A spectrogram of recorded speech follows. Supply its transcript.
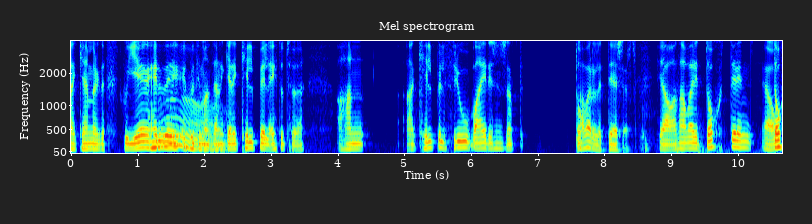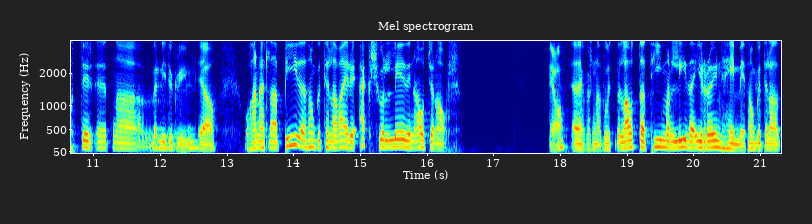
það kemur ekkert, sko ég heyrði Ah. einhvern tímann þegar hann gerði Kill Bill 1 og 2 að hann, að Kill Bill 3 væri sem sagt, Dó- það var alveg desert sko. já, að það væri dóttirinn dóttir, hérna verið nýtu grín. Já, og hann ætlaði að býða þangu til að væri actual liðin átján ár Já, eða eitthvað svona, þú veist, láta tíman líða í raunheimi þangu til að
